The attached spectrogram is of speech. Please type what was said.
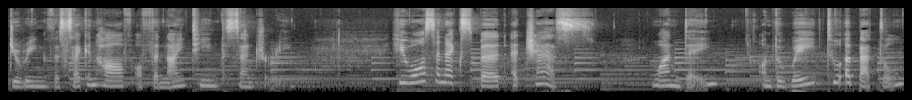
during the second half of the 19th century. He was an expert at chess. One day, on the way to a battle,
